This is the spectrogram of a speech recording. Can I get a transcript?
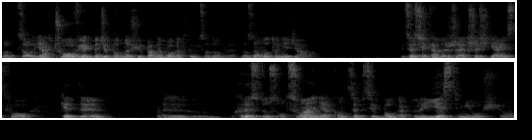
no co, jak człowiek będzie podnosił Pana Boga w tym, co dobre? No znowu to nie działa. I co jest ciekawe, że chrześcijaństwo, kiedy e, Chrystus odsłania koncepcję Boga, który jest miłością,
